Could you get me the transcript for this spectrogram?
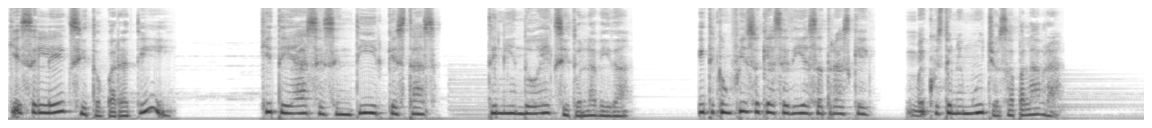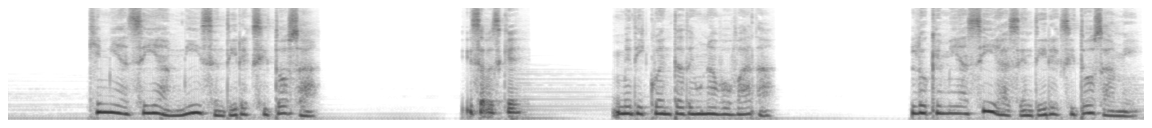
¿Qué es el éxito para ti? ¿Qué te hace sentir que estás teniendo éxito en la vida? Y te confieso que hace días atrás que me cuestioné mucho esa palabra. ¿Qué me hacía a mí sentir exitosa? ¿Y sabes qué? Me di cuenta de una bobada. Lo que me hacía sentir exitosa a mí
